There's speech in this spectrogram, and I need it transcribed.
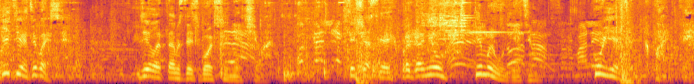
Иди одевайся. Делать нам здесь больше нечего. Сейчас я их прогоню, и мы уедем. Уедем к папе.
